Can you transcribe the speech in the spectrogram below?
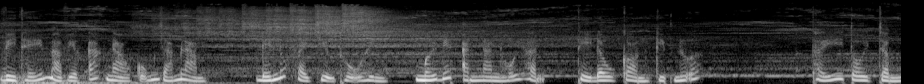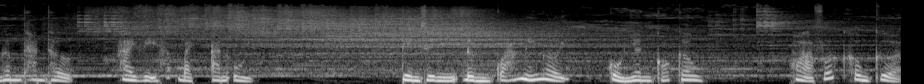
vì thế mà việc ác nào cũng dám làm đến lúc phải chịu thụ hình mới biết ăn năn hối hận thì đâu còn kịp nữa thấy tôi trầm ngâm than thở hai vị hắc bạch an ủi. Tiền sinh đừng quá nghĩ ngợi cổ nhân có câu. Hỏa phước không cửa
